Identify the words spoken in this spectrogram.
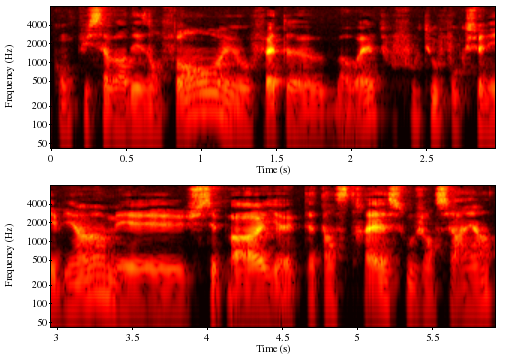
qu'on puisse avoir des enfants. Et au fait, euh, bah ouais, tout, tout fonctionnait bien, mais je sais pas, il y avait peut-être un stress ou j'en sais rien.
